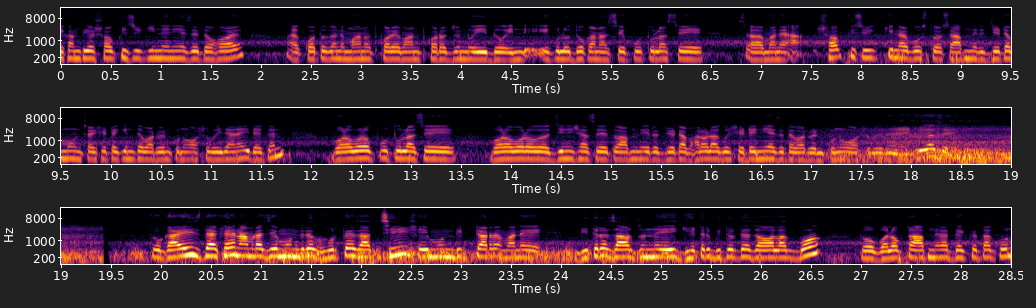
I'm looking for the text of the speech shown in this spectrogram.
এখান থেকে সব কিছু কিনে নিয়ে যেতে হয়। আর কতজনে মানত করে, মানত করার জন্য এই এগুলো দোকান আছে, পুতুল আছে মানে সব কিছুই কেনার বস্তু আছে। আপনার যেটা মন চায় সেটা কিনতে পারবেন, কোনো অসুবিধা নেই। দেখেন, বড় বড় পুতুল আছে, বড় বড় জিনিস আছে, তো আপনার যেটা ভালো লাগবে সেটাই নিয়ে যেতে পারবেন, কোনো অসুবিধা নেই, ঠিক আছে? তো গাইজ দেখেন আমরা যে মন্দিরে ঘুরতে যাচ্ছি, সেই মন্দিরটার মানে ভিতরে যাওয়ার জন্য এই ঘেটের ভিতর দিয়ে যাওয়া লাগবো। তো ব্লগটা আপনারা দেখতে থাকুন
